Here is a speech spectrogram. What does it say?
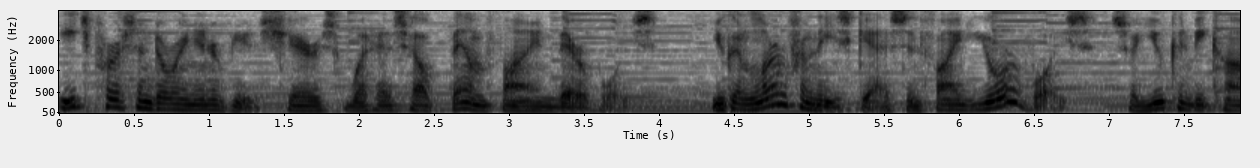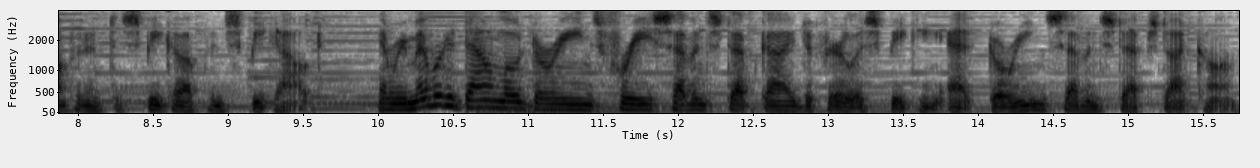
Each person during interviews shares what has helped them find their voice. You can learn from these guests and find your voice so you can be confident to speak up and speak out. And remember to download Doreen's free seven step guide to fearless speaking at doreen7steps.com.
